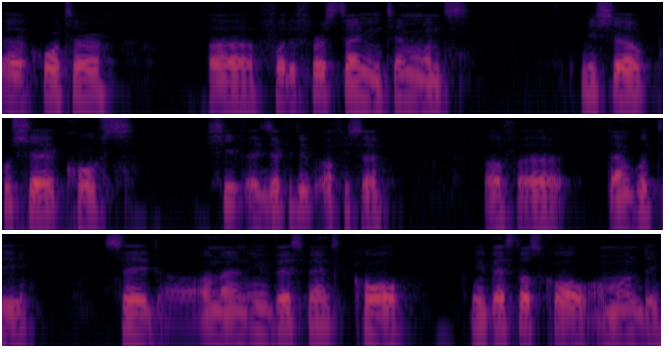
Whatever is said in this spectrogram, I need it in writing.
uh, quarter uh, for the first time in 10 months. Michel Puchercos, chief executive officer of uh, Dangote, said on an investment call, investors call on Monday.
